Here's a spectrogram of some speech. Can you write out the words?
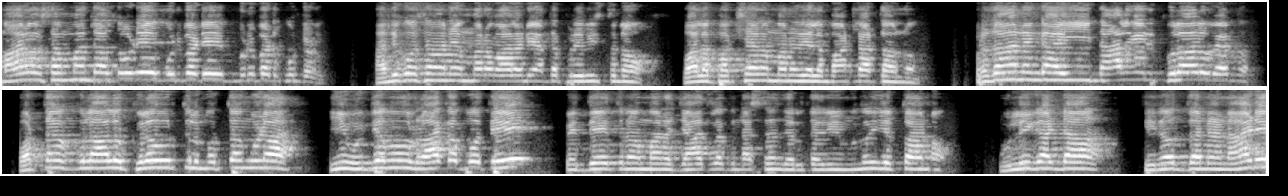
మానవ సంబంధాలతోనే ముడిపడి ముడిపడుకుంటాడు. అందుకోసమనే మనం వాళ్ళని అంత ప్రేమిస్తున్నాం. వాళ్ళ పక్షాన మనం ఇలా మాట్లాడుతా ఉన్నాం. ప్రధానంగా ఈ నాలుగైదు కులాలు వర్తక కులాలు కుల వృత్తులు మొత్తం కూడా ఈ ఉద్యమం రాకపోతే పెద్ద ఎత్తున మన జాతులకు నష్టం జరుగుతుంది. మేము ముందు చెప్తాను ఉల్లిగడ్డ తినొద్దన్న నాడే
